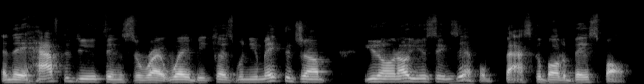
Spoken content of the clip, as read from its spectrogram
and they have to do things the right way because when you make the jump, you know, and I'll use the example basketball to baseball,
